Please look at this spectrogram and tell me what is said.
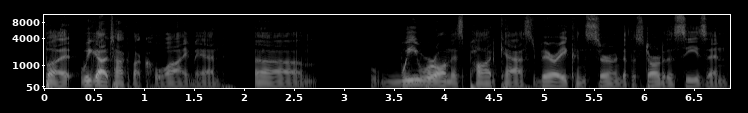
But we got to talk about Kawhi, man. Um, we were on this podcast very concerned at the start of the season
